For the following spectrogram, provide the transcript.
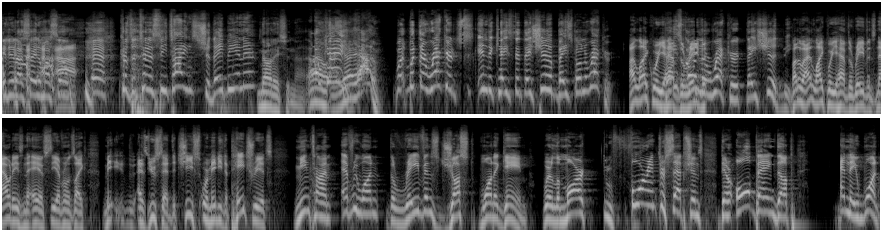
and then I say to myself, "Because the Tennessee Titans should they be in there?" No, they should not. Don't- Okay. Yeah, yeah. But but the record indicates that they should, based on the record. I like where you have Based the on Ravens. the record, they should be. By the way, I like where you have the Ravens nowadays in the AFC. Everyone's like, as you said, the Chiefs or maybe the Patriots. Meantime, everyone, the Ravens just won a game where Lamar threw four interceptions. They're all banged up, and they won.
